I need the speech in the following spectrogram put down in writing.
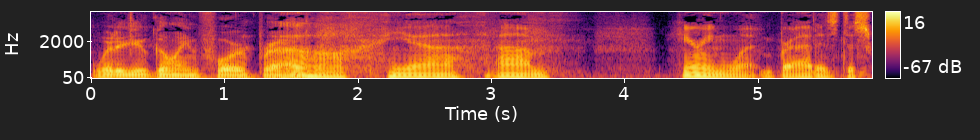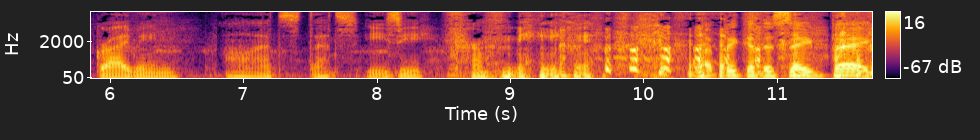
what are you going for brad Oh, yeah. Um, hearing what Brad is describing, oh, that's that's easy for me. i'm thinking the same thing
